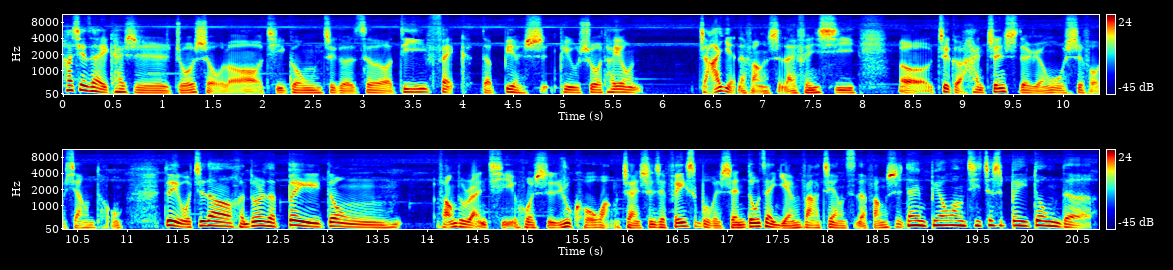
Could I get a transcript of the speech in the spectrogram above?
他现在也开始着手了哦，提供这个这 deepfake 的辨识，譬如说他用眨眼的方式来分析，呃，这个和真实的人物是否相同。对我知道很多人的被动防毒软体，或是入口网站，甚至 Facebook 本身都在研发这样子的方式，但不要忘记这是被动的，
